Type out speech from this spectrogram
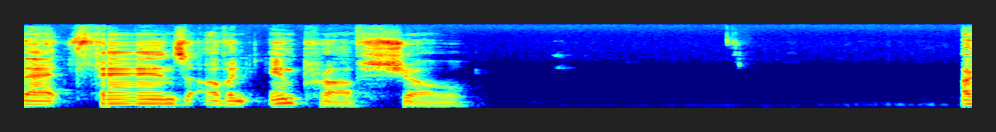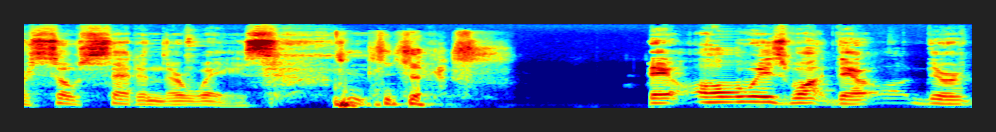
that fans of an improv show are so set in their ways. yeah. they always want they're they're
